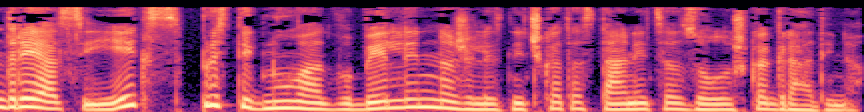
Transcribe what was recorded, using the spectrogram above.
Андреас и Екс пристигнуваат во Берлин на железничката станица Золошка градина.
